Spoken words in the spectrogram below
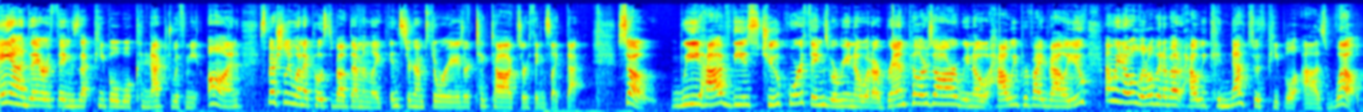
And they are things that people will connect with me on, especially when I post about them in like Instagram stories or TikToks or things like that. So, we have these two core things where we know what our brand pillars are, we know how we provide value, and we know a little bit about how we connect with people as well.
